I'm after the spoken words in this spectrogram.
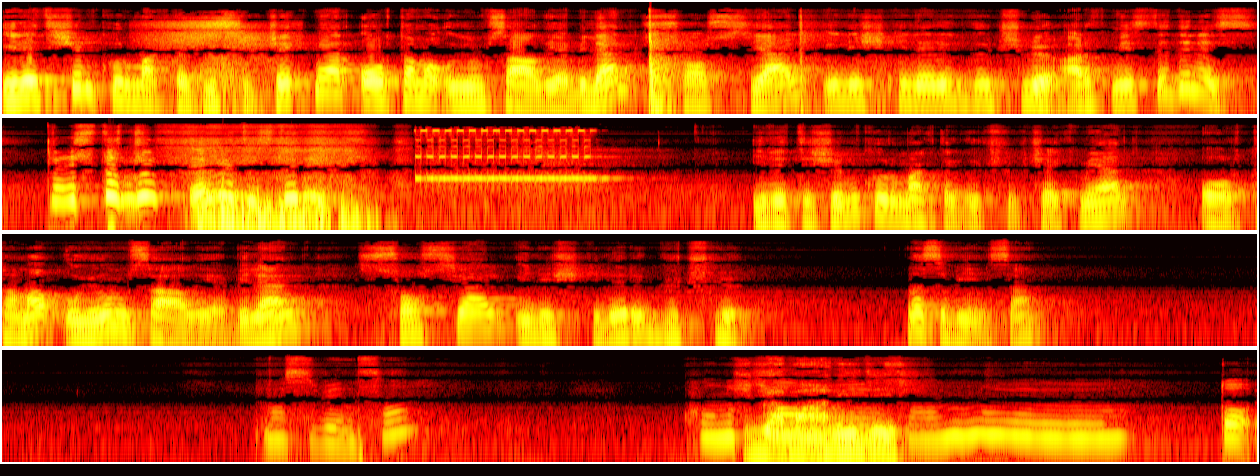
İletişim kurmakta güçlük çekmeyen, ortama uyum sağlayabilen, sosyal ilişkileri güçlü. Harf mi istediniz? İstedim. Evet istedik. İletişim kurmakta güçlük çekmeyen, ortama uyum sağlayabilen, sosyal ilişkileri güçlü. Nasıl bir insan? Nasıl bir insan? Konuşkan Yabani değil. Do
